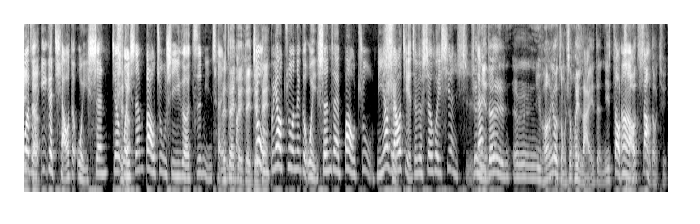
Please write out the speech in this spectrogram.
或者一个桥的尾声，就尾声抱住是一个知名成语嘛？对对对，就我们不要做那个尾声在抱住，你要了解这个社会现实。是你的呃女朋友总是会来的，你到桥上头去，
